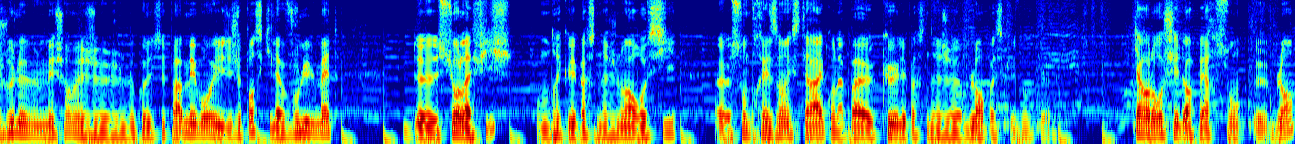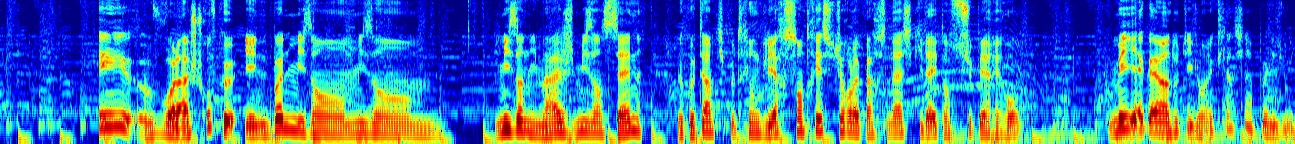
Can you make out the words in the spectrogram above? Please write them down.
jouer le méchant, mais je, ne le connaissais pas. Mais bon, je pense qu'il a voulu le mettre de, sur l'affiche pour montrer que les personnages noirs aussi euh, sont présents, etc. Et qu'on n'a pas euh, que les personnages blancs, parce que donc Carole Rocher et Edouard sont blancs. Et voilà, je trouve qu'il y a une bonne mise en, mise en, mise en image, mise en scène, le côté un petit peu triangulaire, centré sur le personnage qui là est en super-héros. Mais il y a quand même un doute, ils l'ont éclairci un peu les yeux,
